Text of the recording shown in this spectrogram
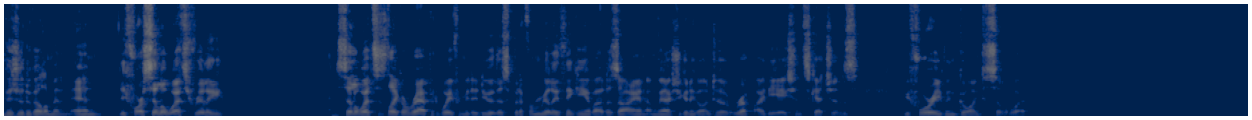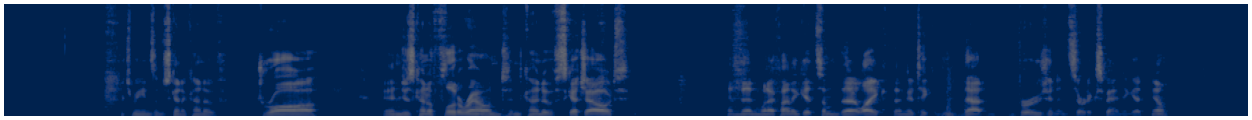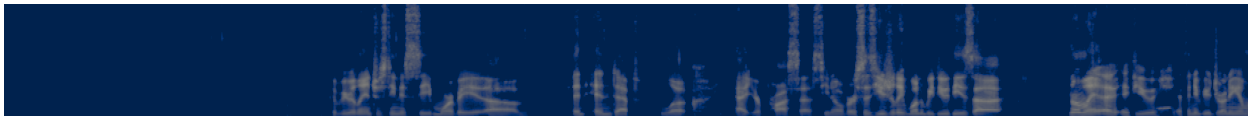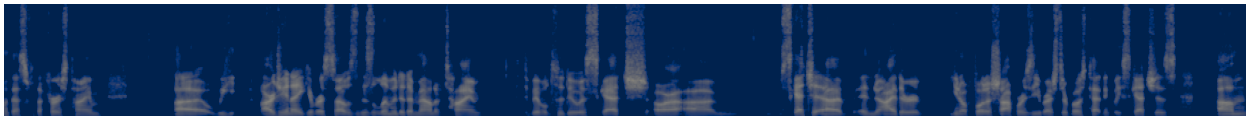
visual development. And before silhouettes, really, silhouettes is like a rapid way for me to do this. But if I'm really thinking about design, I'm actually going to go into rough ideation sketches before even going to silhouette. Which means I'm just going to kind of draw and just kind of float around and kind of sketch out. And then when I finally get some that I like, then I'm going to take that version and start expanding it, you know? It'd be really interesting to see more of a um, an in-depth look at your process, you know, versus usually when we do these. Uh, normally, uh, if you if any of you are joining in with us for the first time, uh, we RJ and I give ourselves this limited amount of time to be able to do a sketch or um, sketch uh, in either you know Photoshop or ZBrush. They're both technically sketches, um,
